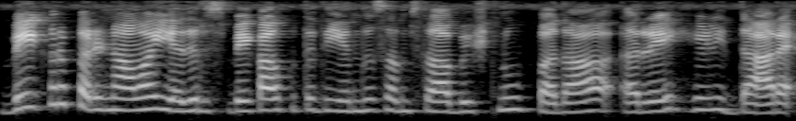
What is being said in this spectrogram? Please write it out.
ಬೇಕರ ಪರಿಣಾಮ ಎದುರಿಸಬೇಕಾಗುತ್ತದೆ ಎಂದು ಸಂಸದ ವಿಷ್ಣು ಪದಾರೆ ಹೇಳಿದ್ದಾರೆ.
